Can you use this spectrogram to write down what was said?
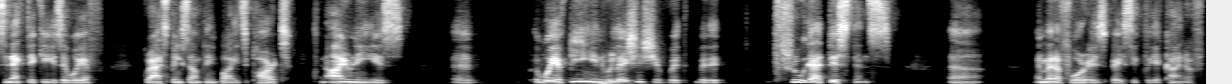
Synecdoche is a way of grasping something by its part. And irony is a, a way of being in relationship with, with it through that distance. Uh, and metaphor is basically a kind of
